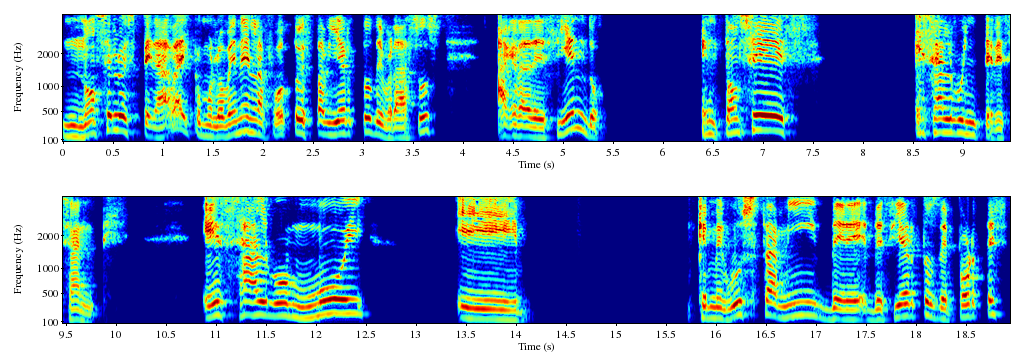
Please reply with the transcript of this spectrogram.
no se lo esperaba y como lo ven en la foto está abierto de brazos agradeciendo. Entonces, es algo interesante, es algo muy que me gusta a mí de, de ciertos deportes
